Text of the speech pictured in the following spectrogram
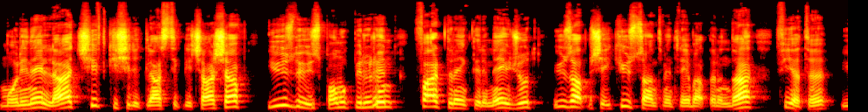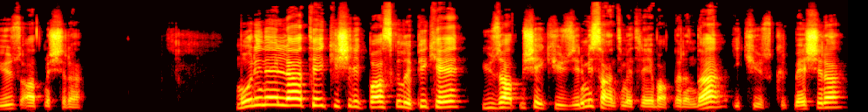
Molinella çift kişilik lastikli çarşaf %100 pamuk bir ürün. Farklı renkleri mevcut. 160'a 200 cm ebatlarında fiyatı 160 lira. Molinella tek kişilik baskılı pike 160'a 220 cm ebatlarında 245 lira.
